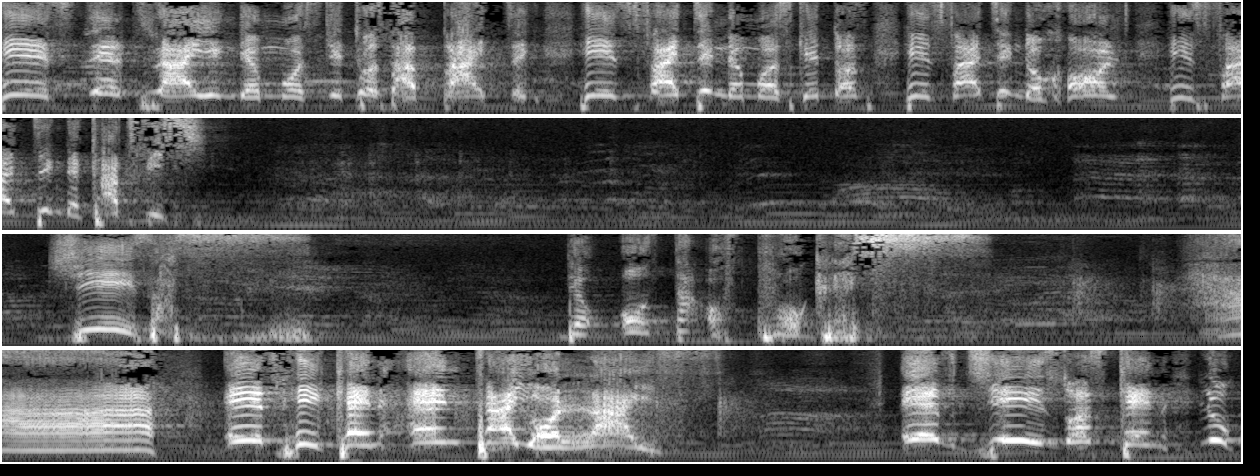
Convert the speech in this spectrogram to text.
He is still trying. The mosquitoes are biting. He is fighting the mosquitoes. He is fighting the cold. He is fighting the catfish. Jesus, the author of progress. Ah, if he can enter your life, if Jesus can look,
